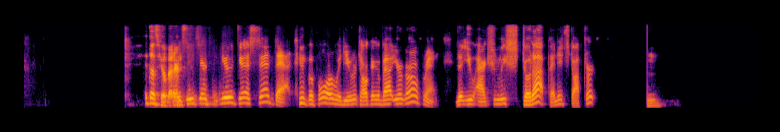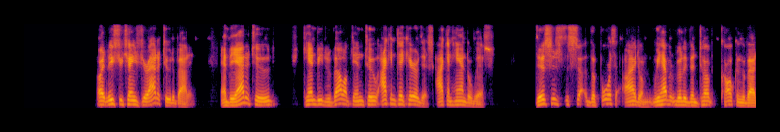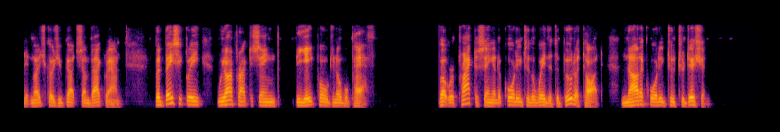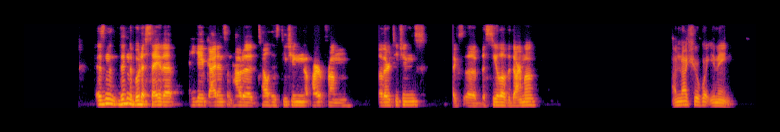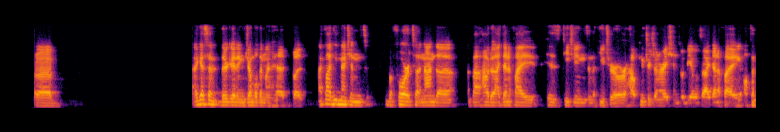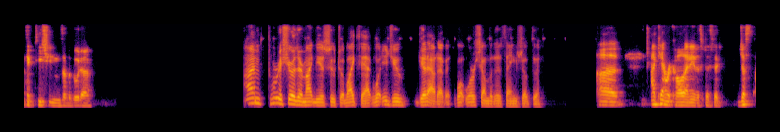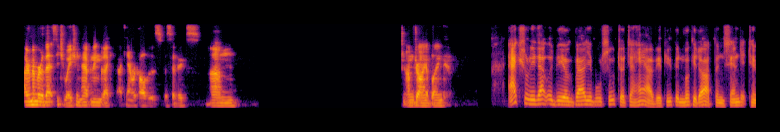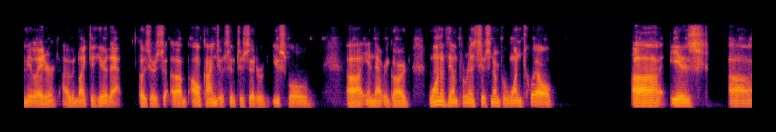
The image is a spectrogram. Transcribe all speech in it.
It does feel better. You just, you just said that before when you were talking about your girlfriend, that you actually stood up and it stopped her. Mm. or at least you changed your attitude about it. And the attitude can be developed into I can take care of this, I can handle this. This is the the fourth item. We haven't really been talk, talking about it much because you've got some background, but basically we are practicing the Eightfold Noble Path. But we're practicing it according to the way that the Buddha taught, not according to tradition. Isn't didn't the Buddha say that he gave guidance on how to tell his teaching apart from other teachings, like the the seal of the Dharma? I'm not sure what you mean. Uh, I guess I'm- they're getting jumbled in my head, but I thought he mentioned before to Ananda about how to identify his teachings in the future, or how future generations would be able to identify authentic teachings of the Buddha. I'm pretty sure there might be a sutra like that. What did you get out of it? What were some of the things of the Uh, I can't recall any of the specific. Just I remember that situation happening, but I, I can't recall the specifics. Um, I'm drawing a blank. Actually, that would be a valuable sutta to have. If you can look it up and send it to me later, I would like to hear that because there's um, all kinds of sutras that are useful uh, in that regard. One of them, for instance, number 112, uh, is uh,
